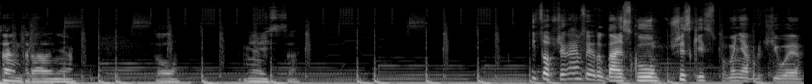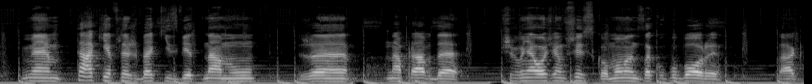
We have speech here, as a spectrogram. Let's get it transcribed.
Centralnie to miejsce. I co, przyjechałem sobie do Gdańsku, wszystkie wspomnienia wróciły. Miałem takie flashbacki z Wietnamu, że naprawdę przypomniało się wszystko. Moment zakupu Bory, tak?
